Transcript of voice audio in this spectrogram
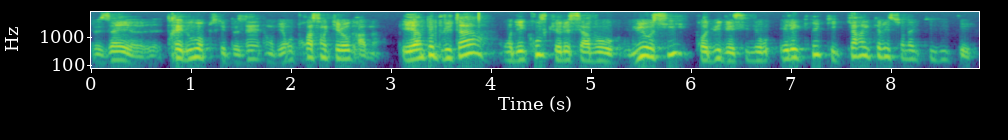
Il pesait euh, très lourd puisqu'il pesait environ 300 kg. Et un peu plus tard, on découvre que le cerveau, lui aussi, produit des signaux électriques qui caractérisent son activité.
